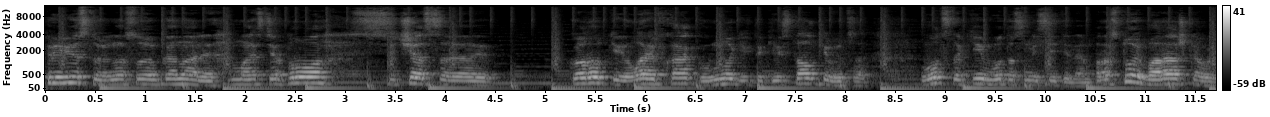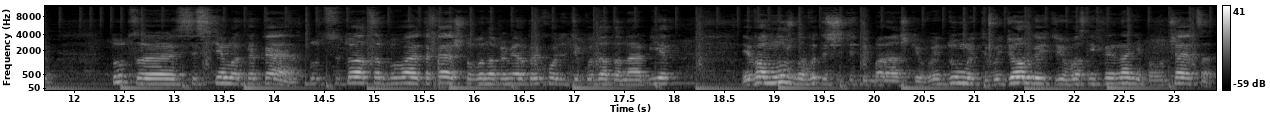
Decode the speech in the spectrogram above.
приветствую на своем канале Мастер Про. Сейчас э, короткий лайфхак, у многих такие сталкиваются. Вот с таким вот осмесителем. Простой, барашковый. Тут э, система какая? Тут ситуация бывает такая, что вы, например, приходите куда-то на объект, и вам нужно вытащить эти барашки. Вы думаете, вы дергаете, у вас ни хрена не получается.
